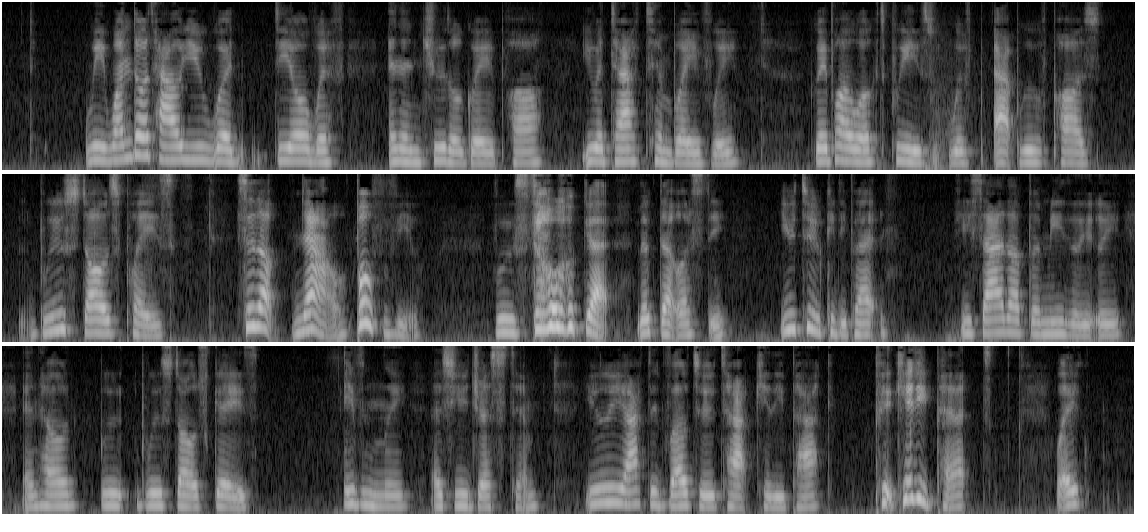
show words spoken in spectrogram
We wondered how you would deal with an intruder, Graypaw. You attacked him bravely. Graypaw looked pleased with at Blue Paws, Blue Star's praise. Sit up now, both of you. Blue Star looked at looked at Rusty. You too, kitty pet. She sat up immediately and held Blue, Blue Star's gaze evenly as she addressed him. You reacted well to attack, Kitty Pack. P- kitty Pet. Like,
